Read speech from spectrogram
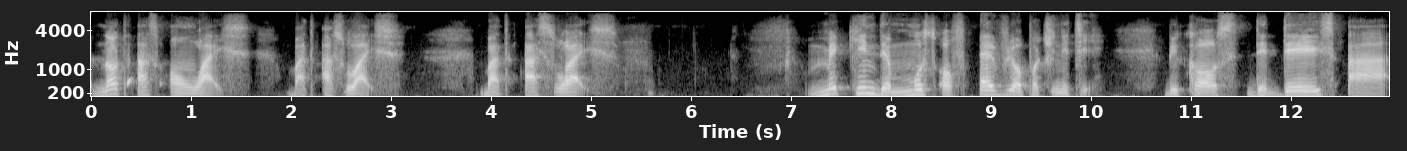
not as unwise, but as wise. But as wise, making the most of every opportunity because the days are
